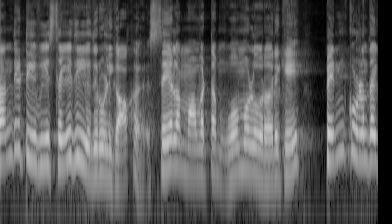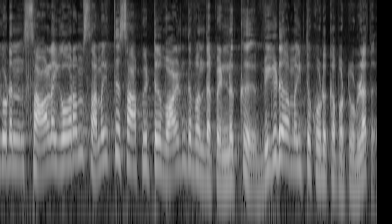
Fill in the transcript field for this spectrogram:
தந்தி டிவி செய்தி எதிரொலியாக சேலம் மாவட்டம் ஓமலூர் அருகே பெண் குழந்தையுடன் சாலையோரம் சமைத்து சாப்பிட்டு வாழ்ந்து வந்த பெண்ணுக்கு வீடு அமைத்து கொடுக்கப்பட்டுள்ளது.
